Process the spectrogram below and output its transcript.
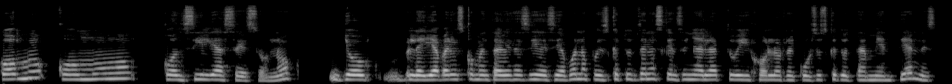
¿Cómo, cómo concilias eso, no? Yo leía varios comentarios así y decía, bueno, pues es que tú tienes que enseñarle a tu hijo los recursos que tú también tienes.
